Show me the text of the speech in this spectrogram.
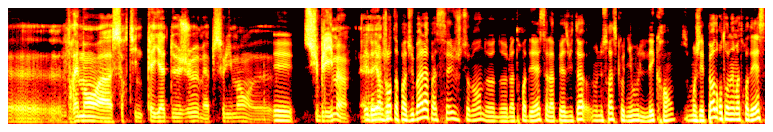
euh, vraiment a sorti une pléiade de jeux, mais absolument euh, Et, sublime. et d'ailleurs, Euh, Jean, t'as pas du mal à passer justement de, de la 3DS à la PS Vita, ne serait-ce qu'au niveau de l'écran. Moi, j'ai peur de retourner à ma 3DS,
